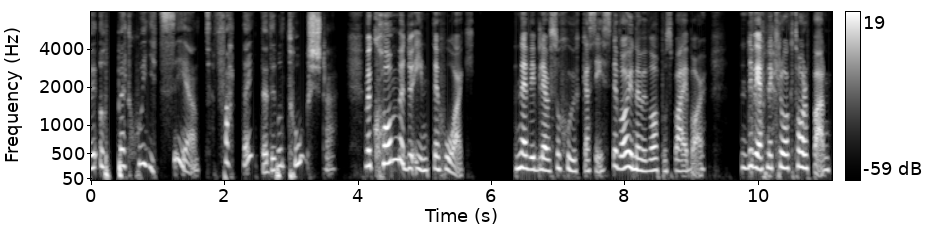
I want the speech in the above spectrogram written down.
Var ju öppet skitsent. Fattar inte, det var en torsdag. Men kommer du inte ihåg när vi blev så sjuka sist? Det var ju när vi var på Spybar. Du vet när Kråktorpan,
